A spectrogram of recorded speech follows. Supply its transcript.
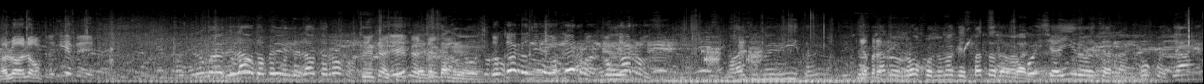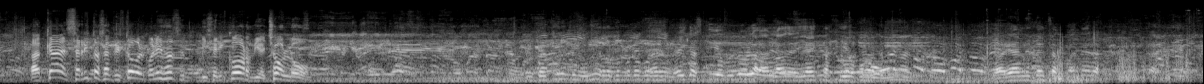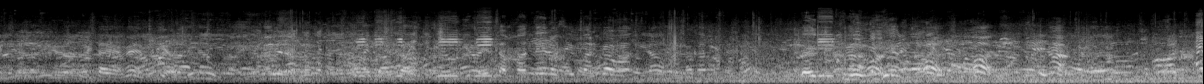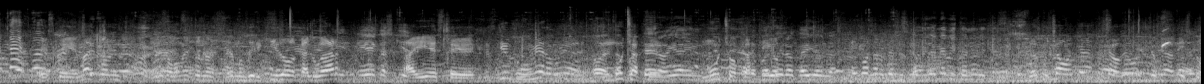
Aló, aló. El auto, pe, contra el auto rojo. Estoy acá, estoy acá, estoy acá. Dos carros, tiene dos carros, dos carros. No, eso no he visto. He visto carro rojo, nomás que el pata trabajó y se ha ido, se arrancó, pues ya. Acá, el Cerrito San Cristóbal, Colegio Misericordia, Cholo. El casquillo como mierda, ¿cómo te pones? Hay casquillo por todos lados. Al lado de allá hay casquillo como mierda. Y allá donde está el zapatero. El zapatero sí marcaba. Este, Michael, en este momento nos hemos dirigido acá al lugar. Eh. Ahí, este, en- muchos la- ¿Qué cosa lo que has No, he visto, no he visto. ¿Lo he escuchado? ¿Qué has escuchado? ¿Qué has visto?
